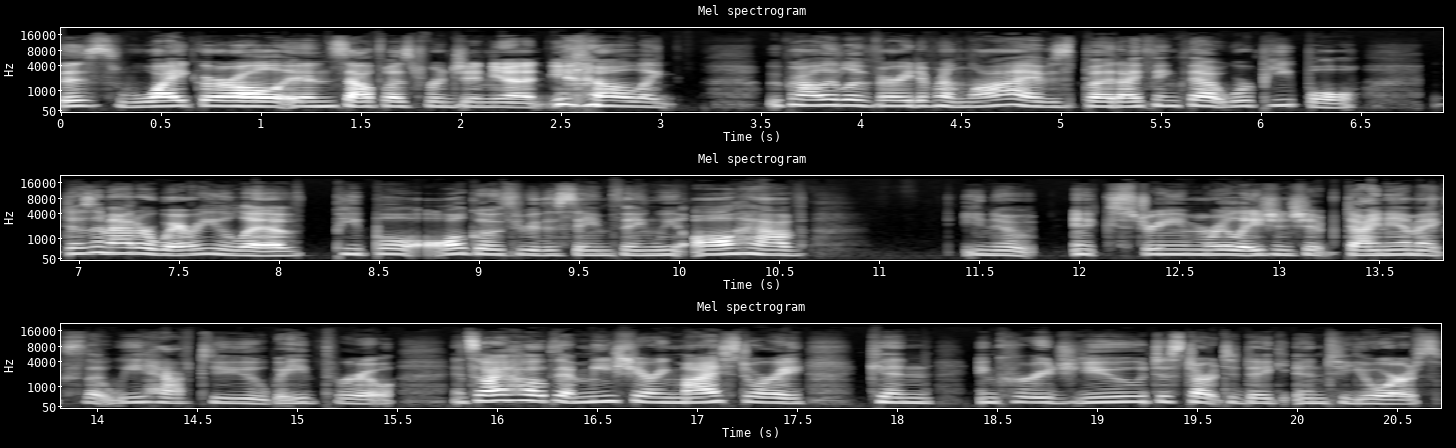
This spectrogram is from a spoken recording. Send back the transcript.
this white girl in Southwest Virginia. You know, like we probably live very different lives, but I think that we're people. It doesn't matter where you live, people all go through the same thing. We all have, you know, extreme relationship dynamics that we have to wade through. And so I hope that me sharing my story can encourage you to start to dig into yours.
